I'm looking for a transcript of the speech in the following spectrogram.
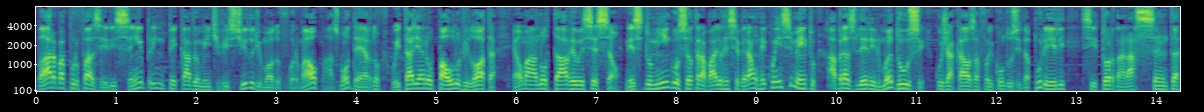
barba por fazer e sempre impecavelmente vestido de modo formal, mas moderno, o italiano Paulo Vilota é uma notável exceção. Nesse domingo, seu trabalho receberá um reconhecimento. A brasileira Irmã Dulce, cuja causa foi conduzida por ele, se tornará santa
